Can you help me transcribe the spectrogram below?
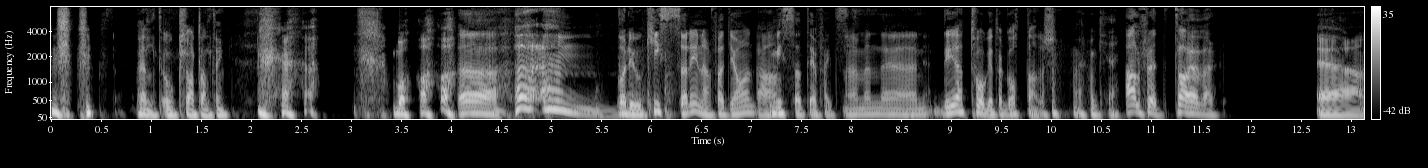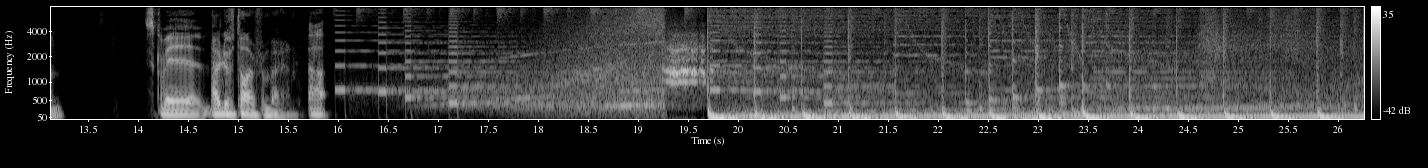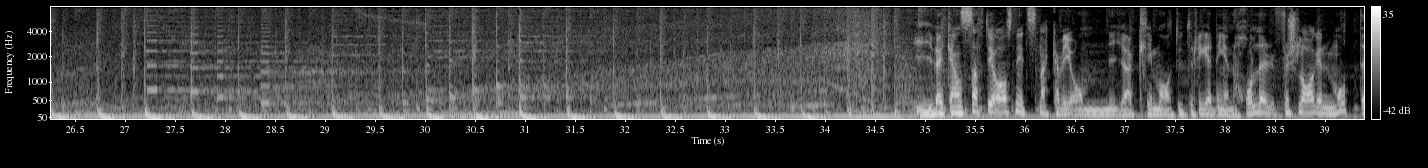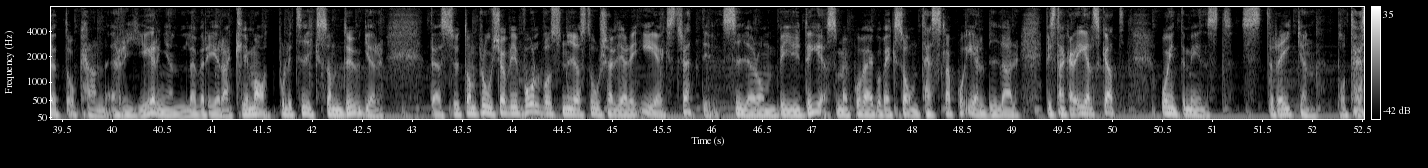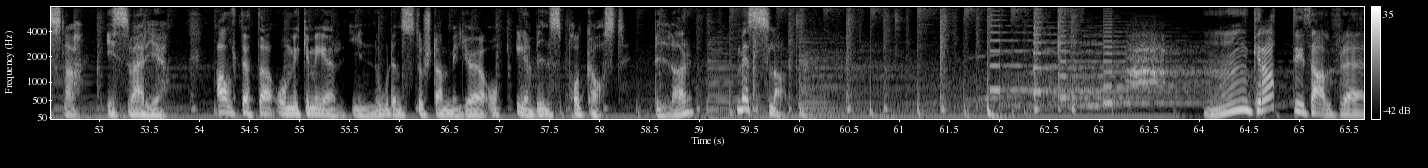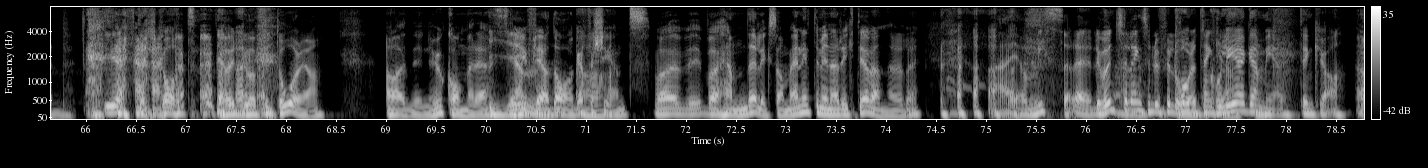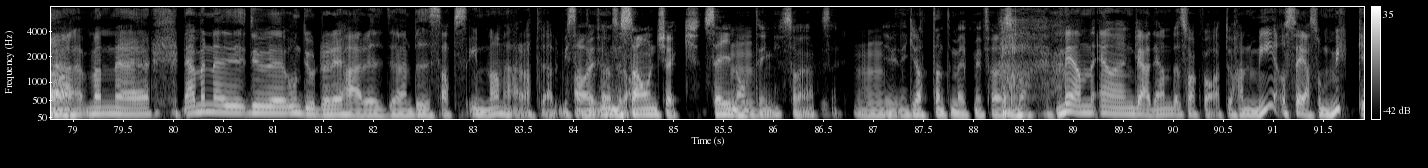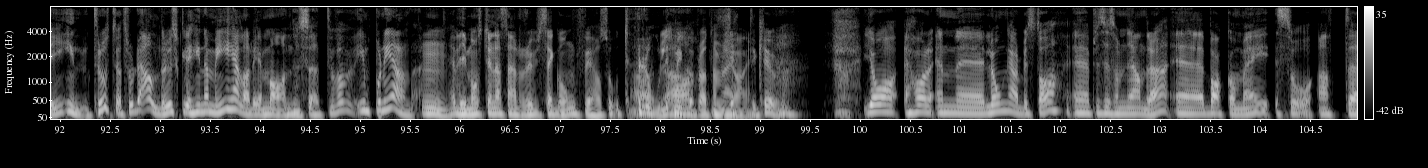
Väldigt oklart allting. Var du och kissade innan? För att jag har Ja. missat det faktiskt. Nej, men, eh, det tåget har gått, Anders. Okej. Alfred, ta över. Eh, ska vi... Ja, du får ta det från början. Ja. I veckans saftiga avsnitt snackar vi om nya klimatutredningen. Håller förslagen måttet och kan regeringen leverera klimatpolitik som duger? Dessutom provkör vi Volvos nya storsäljare EX30, siar om BYD som är på väg att växa om Tesla på elbilar. Vi snackar elskatt och inte minst strejken på Tesla i Sverige. Allt detta och mycket mer i Nordens största miljö och elbilspodcast. Bilar med sladd. Grattis Alfred! I efterskott. Ja, du har fyllt år, ja. Ja, nu kommer det. Det är ju Igen. flera dagar för Ja. sent. Vad, vad hände liksom? Är ni inte mina riktiga vänner eller? Nej, jag missade det. Det var inte så länge sedan du jag. Poddkollega mer, tänker jag. Ja. Eh, Men, eh, nej, men eh, du ondgjorde dig här i en bisats innan här att vi hade missat Ja, under soundcheck. Säg Mm. någonting, sa jag. Mm. Ni, ni grattar inte mig på min födelsedag. Men en glädjande sak var att du hann med att säga så mycket i introt. Jag trodde aldrig du skulle hinna med hela det manuset. Det var imponerande. Mm. Vi måste nästan rusa igång för vi har så otroligt mycket att prata om den här gången. Jättekul. Jag har en eh, lång arbetsdag, eh, precis som ni andra, eh, bakom mig. Så att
